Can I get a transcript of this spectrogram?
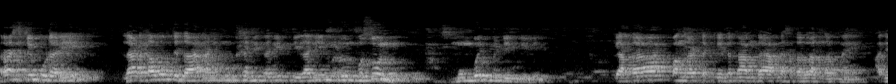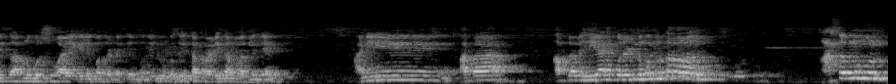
राजकीय पुढारी लाडका गुप्तेदार आणि मुख्याधिकारी तिघांनी मिळून बसून मुंबईत मिटिंग केली. की आता पंधरा टक्केचं काम काय आपल्या हाताला लागणार नाही. आधीच आपलं वर्ष वाया गेले पंधरा टक्क्यामध्ये. लोक सगळी तक्रारी करायला लागलेली आहेत. आणि आता आपल्याला ही पर्यटन मंजूर करावं लागेल. असं म्हणून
